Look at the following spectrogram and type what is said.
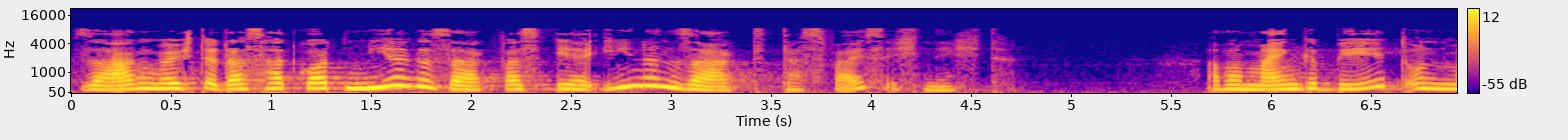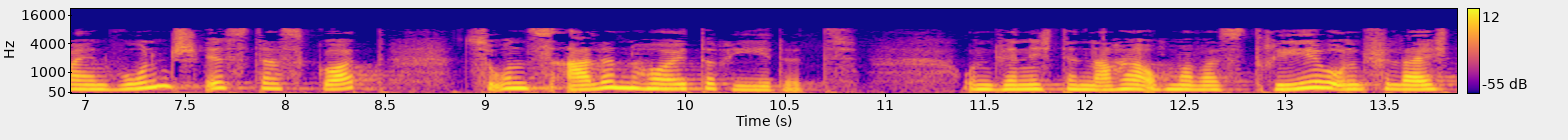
sagen möchte, das hat Gott mir gesagt. Was er Ihnen sagt, das weiß ich nicht. Aber mein Gebet und mein Wunsch ist, dass Gott zu uns allen heute redet. Und wenn ich dann nachher auch mal was drehe und vielleicht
